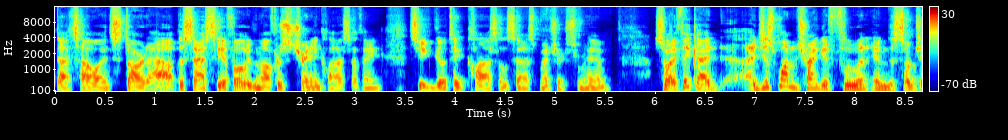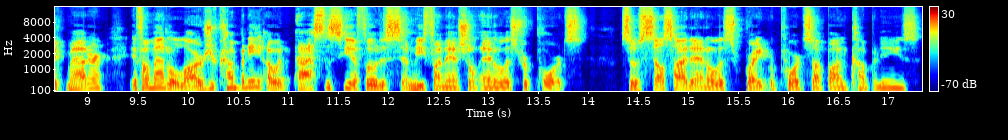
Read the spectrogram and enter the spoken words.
that's how I'd start out. The SaaS CFO even offers a training class, I think. So you can go take class on SaaS metrics from him. So I think I'd I just want to try and get fluent in the subject matter. If I'm at a larger company, I would ask the CFO to send me financial analyst reports. So sell side analysts write reports up on companies.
